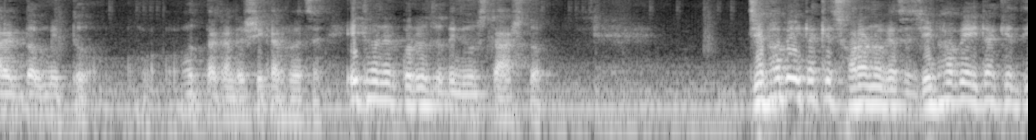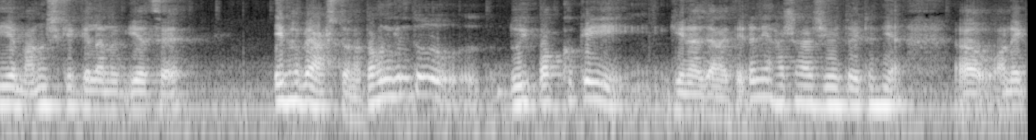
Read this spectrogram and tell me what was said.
আরেক দল মৃত্যু হত্যাকাণ্ডের শিকার হয়েছে, এই ধরনের করেও যদি নিউজটা আসতো। যেভাবে এটাকে ছড়ানো গেছে, যেভাবে এটাকে দিয়ে মানুষকে গেলানো গিয়েছে এইভাবে আসতো না। তখন কিন্তু দুই পক্ষকেই ঘৃণা জানাইতো। এটা নিয়ে হাসাহাসি হইতো, এটা নিয়ে অনেক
